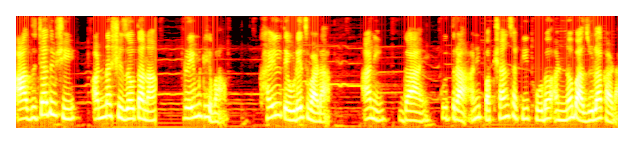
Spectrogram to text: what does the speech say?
आजच्या दिवशी अन्न शिजवताना प्रेम ठेवा. खाईल तेवढेच वाढा आणि गाय कुत्रा आणि पक्ष्यांसाठी थोडं अन्न बाजूला काढा.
